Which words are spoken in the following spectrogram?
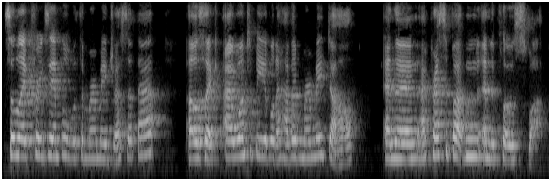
So, like for example, with the mermaid dress up app, I was like, I want to be able to have a mermaid doll, and then I press a button and the clothes swap.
